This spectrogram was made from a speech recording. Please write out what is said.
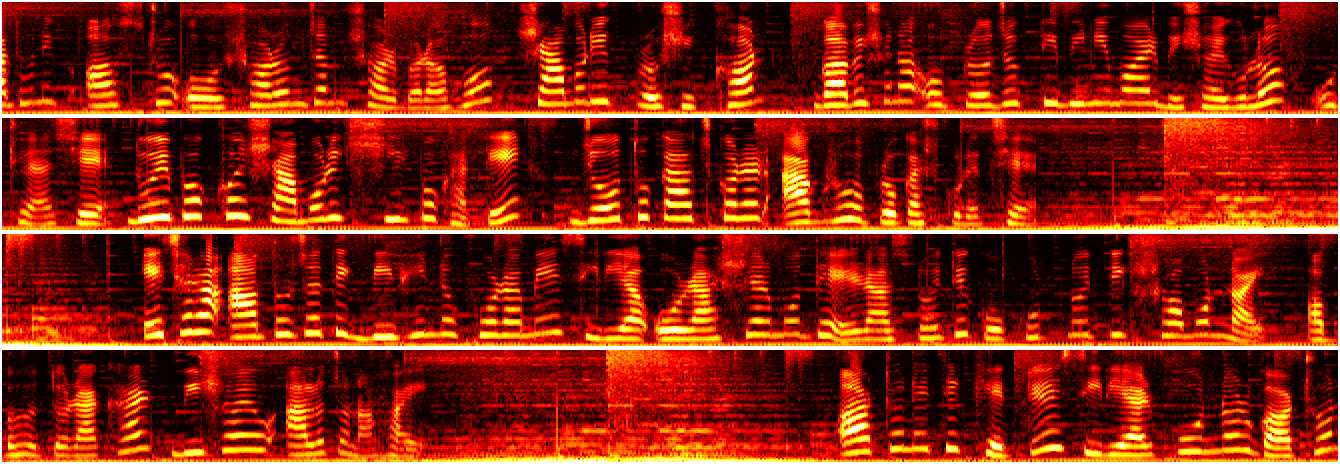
আধুনিক অস্ত্র ও সরঞ্জাম সরবরাহ, সামরিক প্রশিক্ষণ, গবেষণা ও প্রযুক্তি বিনিময়ের বিষয়গুলো উঠে আসে। দুই পক্ষই সামরিক শিল্প খাতে যৌথ কাজ করার আগ্রহ প্রকাশ করেছে। এছাড়া আন্তর্জাতিক বিভিন্ন ফোরামে সিরিয়া ও রাশিয়ার মধ্যে রাজনৈতিক ও কূটনৈতিক সমন্বয় অব্যাহত রাখার বিষয়েও আলোচনা হয়। অর্থনৈতিক ক্ষেত্রে সিরিয়ার পুনর্গঠন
